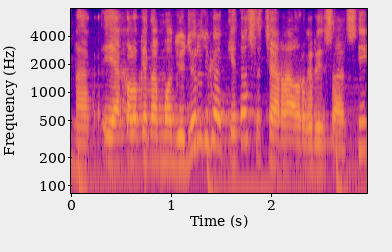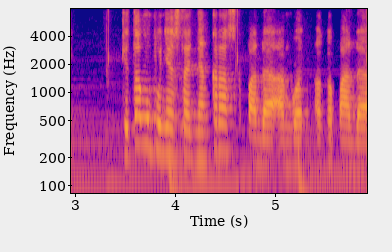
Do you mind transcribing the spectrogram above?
Nah, ya kalau kita mau jujur juga kita secara organisasi kita mempunyai stand yang keras kepada anggota kepada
